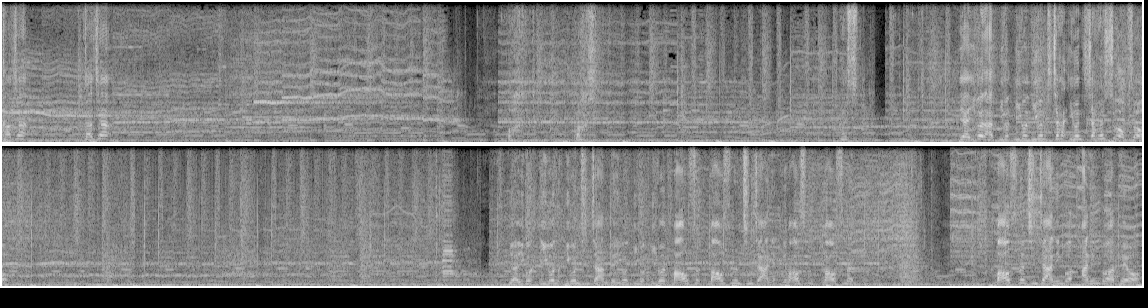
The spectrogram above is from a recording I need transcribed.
가자. 가자. 어, 어. 아씨 야 이건 안 이건 이건 이건 진짜 이건 진짜 할 수가 없어. 야 이건 이건 이건 진짜 안돼. 이건 이건 이건 마우스 마우스는 진짜 아니야. 이 마우스 마우스는 마우스는 진짜 아닌 거 아닌 것 같아요,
